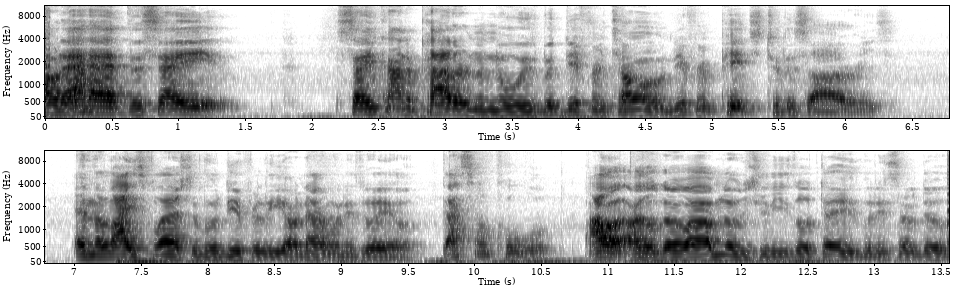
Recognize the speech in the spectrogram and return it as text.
Oh, that had the same same kind of pattern of noise, but different tone, different pitch to the sirens, and the lights flashed a little differently on that one as well. That's so cool. I, I don't know why I'm noticing these little things, but it's so dope.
